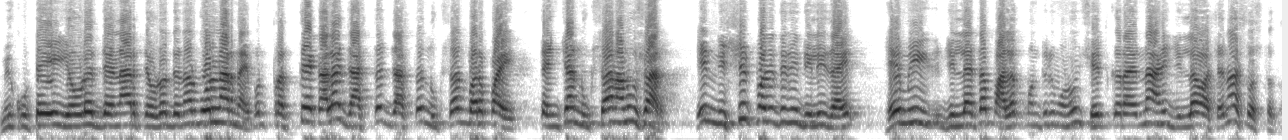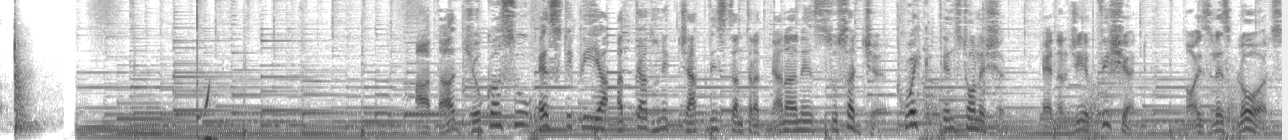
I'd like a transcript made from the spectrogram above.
मी कुठे एवढंच देणार तेवढं देणार बोलणार नाही पण प्रत्येकाला जास्तीत जास्त नुकसान भरपाई त्यांच्या नुकसानानुसार हे निश्चित पद्धतीने दिली जाईल. हे मी जिल्ह्याचा पालकमंत्री म्हणून शेतकऱ्यांना आणि जिल्हावासियांना आश्वस्त करतो. आता जोकासू एस टी पी या अत्याधुनिक जॅपनीज तंत्रज्ञानाने सुसज्ज quick installation energy efficient noiseless blowers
